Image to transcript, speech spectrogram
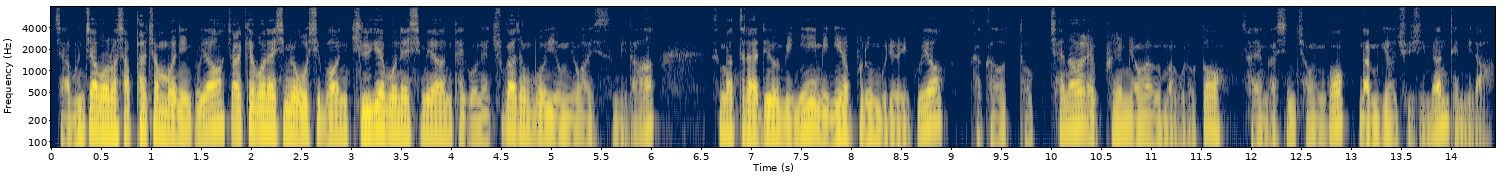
자, 문자번호 샵 8000번이고요. 짧게 보내시면 50원, 길게 보내시면 100원의 추가 정보 이용료가 있습니다. 스마트 라디오 미니, 미니 어플은 무료이고요. 카카오톡 채널 FM 영화 음악으로도 사연과 신청곡 남겨주시면 됩니다.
